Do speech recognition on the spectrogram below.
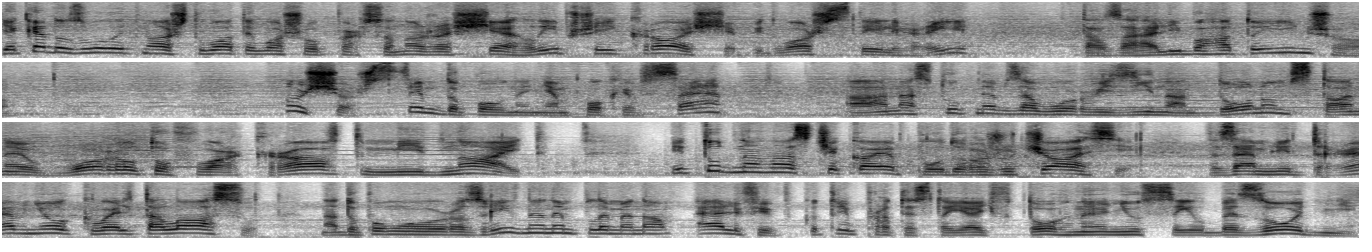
яке дозволить налаштувати вашого персонажа ще глибше і краще під ваш стиль гри та взагалі багато іншого. Ну що ж, з цим доповненням поки все. А наступним за War Within Андоном стане World of Warcraft Midnight. І тут на нас чекає подорож у часі, в землі древнього Квельталасу, на допомогу розрізненим племенам ельфів, котрі протистоять вторгненню сил безодні.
